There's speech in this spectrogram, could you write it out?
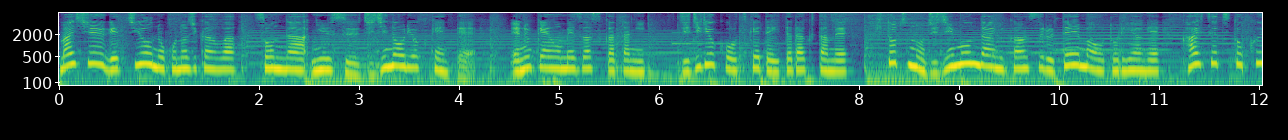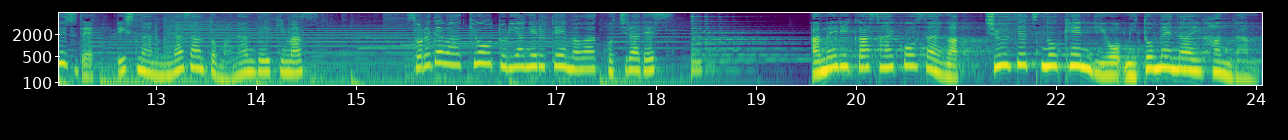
毎週月曜のこの時間はそんなニュース時事能力検定 N 検を目指す方に時事力をつけていただくため一つの時事問題に関するテーマを取り上げ解説とクイズでリスナーの皆さんと学んでいきます。それでは今日取り上げるテーマはこちらです。アメリカ最高裁が中絶の権利を認めない判断。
